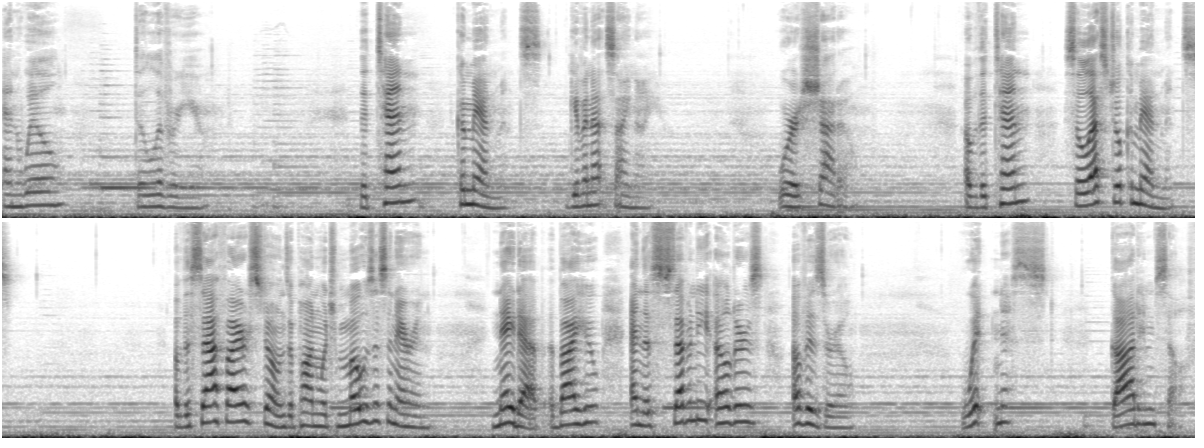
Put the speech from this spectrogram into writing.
and will deliver you. The Ten Commandments given at Sinai were a shadow of the ten celestial commandments of the sapphire stones upon which Moses and Aaron, Nadab, Abihu, and the seventy elders of Israel witnessed God Himself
